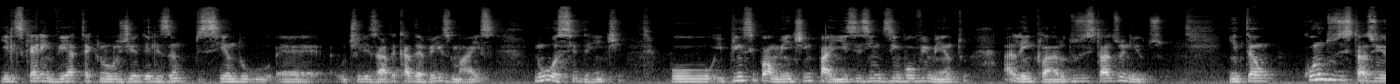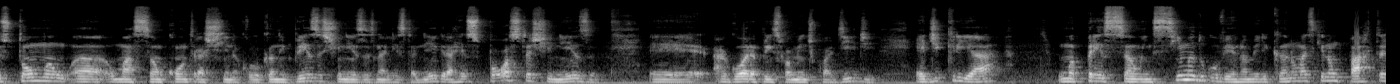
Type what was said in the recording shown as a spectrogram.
e eles querem ver a tecnologia deles sendo é, utilizada cada vez mais no Ocidente por, e principalmente em países em desenvolvimento, além, claro, dos Estados Unidos. Então, quando os Estados Unidos tomam uh, uma ação contra a China, colocando empresas chinesas na lista negra, a resposta chinesa, é, agora principalmente com a Didi, é de criar uma pressão em cima do governo americano, mas que não parta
